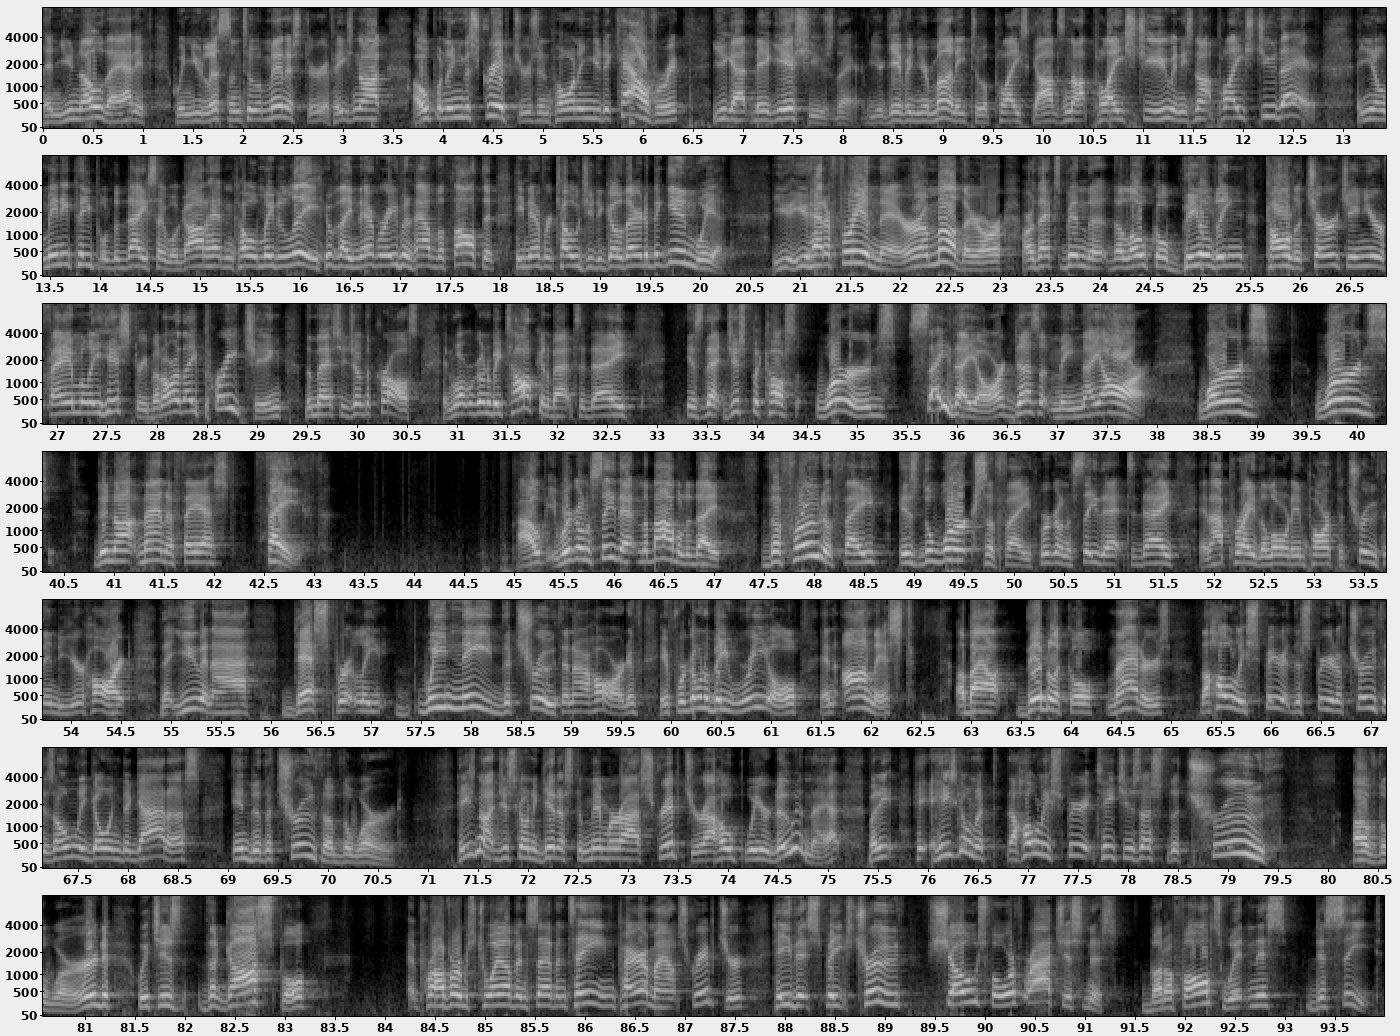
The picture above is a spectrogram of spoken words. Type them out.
And you know that if when you listen to a minister, if he's not opening the scriptures and pointing you to Calvary, you got big issues there. You're giving your money to a place God's not placed you and He's not placed you there. And you know, many people today say, Well, God hadn't told me to leave. They never even have the thought that He never told you to go there to begin with. You, you had a friend there or a mother or, or that's been the, the local building called a church in your family history, but are they preaching the message of the cross? And what we're going to be talking about today is that just because words say they are doesn't mean they are. Words, words do not manifest faith. I hope you, we're going to see that in the Bible today. The fruit of faith is the works of faith. We're going to see that today, and I pray the Lord impart the truth into your heart that you and I desperately we need the truth in our heart. If if we're going to be real and honest about biblical matters, the Holy Spirit, the Spirit of truth is only going to guide us into the truth of the word. He's not just going to get us to memorize Scripture. I hope we are doing that. But he, he, He's going to, the Holy Spirit teaches us the truth of the Word, which is the gospel. Proverbs 12 and 17, paramount Scripture. He that speaks truth shows forth righteousness, but a false witness deceit.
